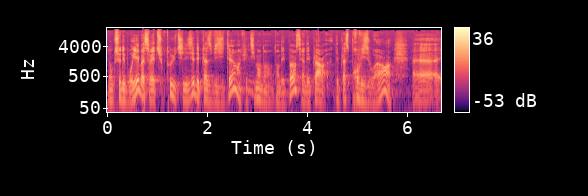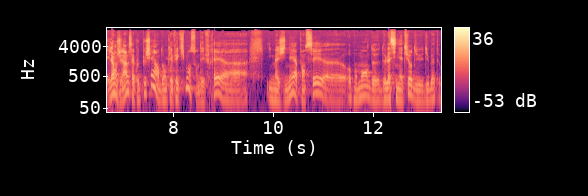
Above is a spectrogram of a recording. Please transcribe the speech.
Donc se débrouiller, bah, ça va être surtout utiliser des places visiteurs effectivement dans, des ports, c'est-à-dire des, des places provisoires. et là en général ça coûte plus Donc effectivement, ce sont des frais à imaginer, à penser euh, au moment de, la signature du bateau.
